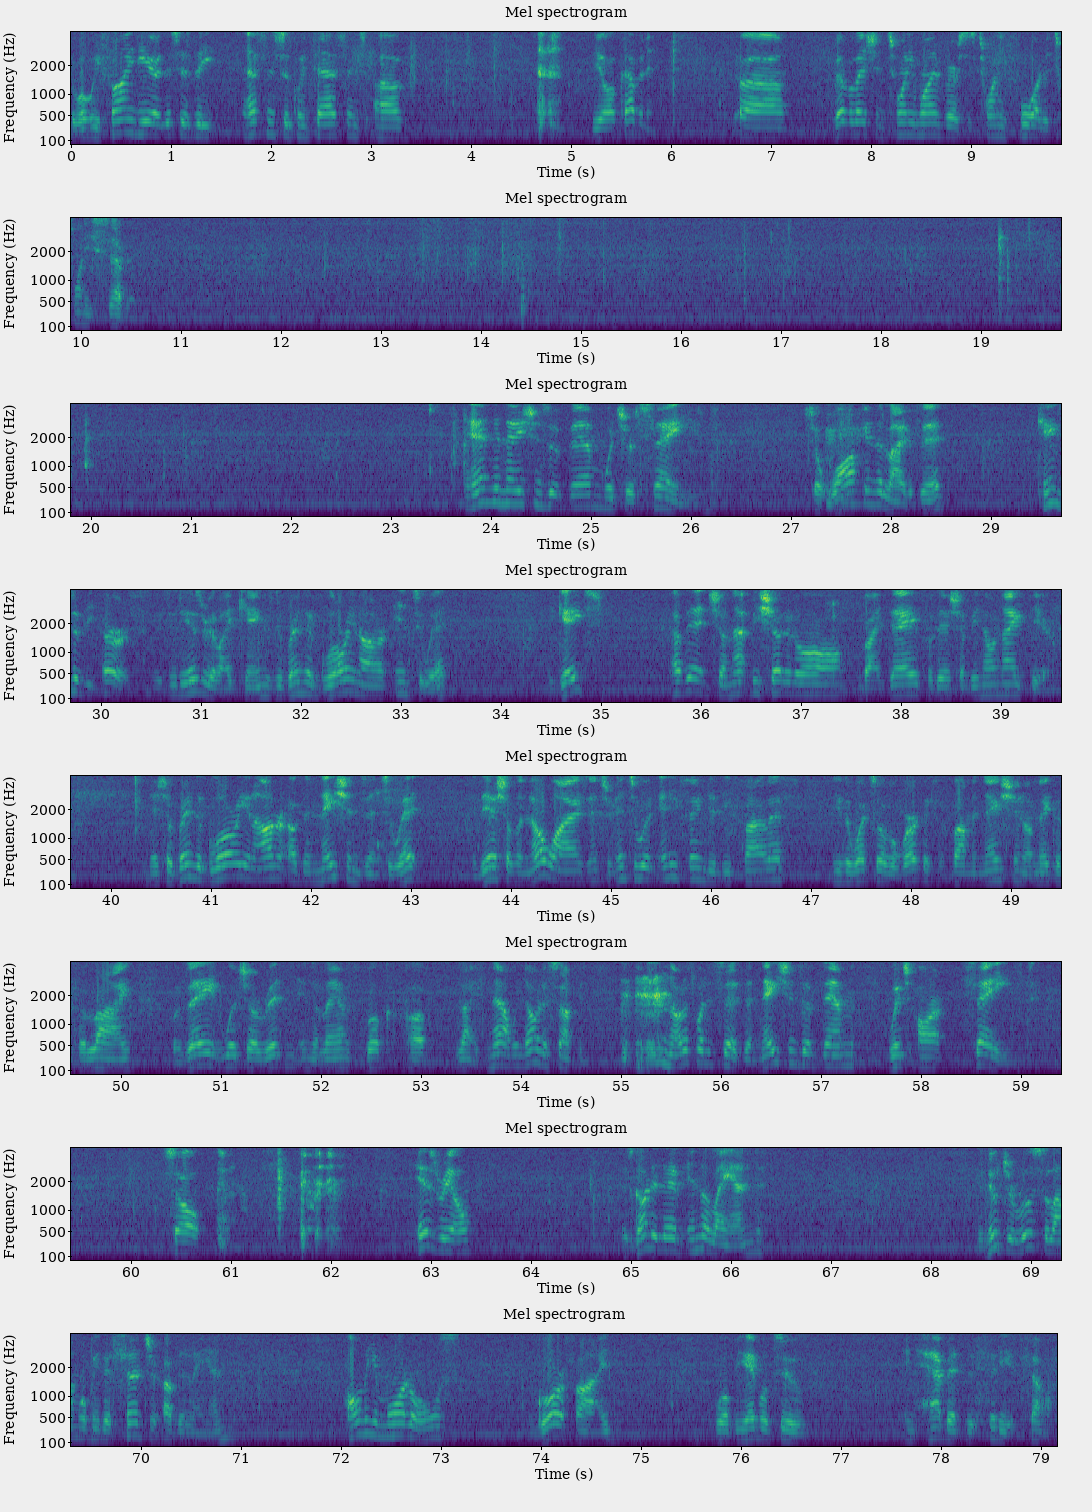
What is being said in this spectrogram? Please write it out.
So what we find here, this is the essence and quintessence of the Old Covenant. Uh, Revelation 21, verses 24 to 27. And the nations of them which are saved shall mm-hmm. walk in the light of it. Kings of the earth, these are the Israelite kings, to bring their glory and honor into it. The gates of it shall not be shut at all by day, for there shall be no night there. They shall bring the glory and honor of the nations into it, and there shall in no wise enter into it anything that defileth, neither whatsoever worketh abomination or maketh a lie, for they which are written in the Lamb's book of life. Now we notice something. notice what it says: the nations of them which are saved. So Israel is going to live in the land. The New Jerusalem will be the center of the land. Only immortals, glorified, will be able to inhabit the city itself.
